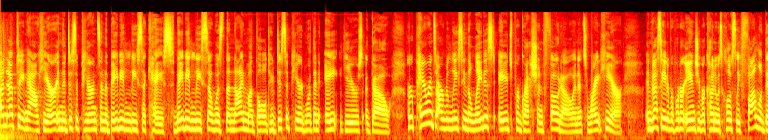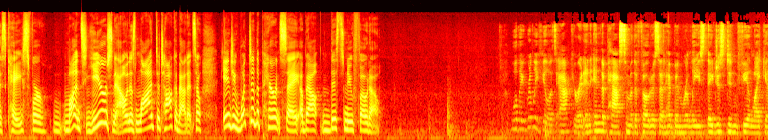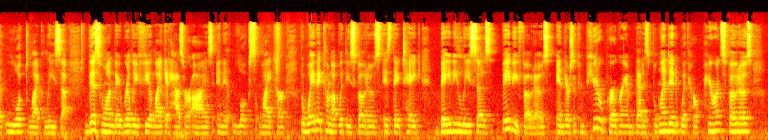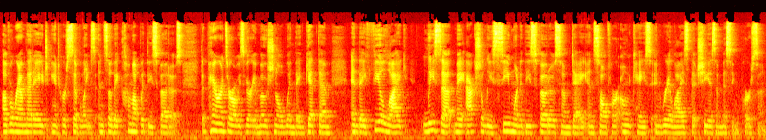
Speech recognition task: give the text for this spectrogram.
An update now here in the disappearance in the baby Lisa case. Baby Lisa was the nine month old who disappeared more than eight years ago. Her parents are releasing the latest age progression photo, and it's right here. Investigative reporter Angie Ricono has closely followed this case for months, years now, and is live to talk about it. So, Angie, what did the parents say about this new photo? Well, they really feel it's accurate. And in the past, some of the photos that have been released, they just didn't feel like it looked like Lisa. This one, they really feel like it has her eyes and it looks like her. The way they come up with these photos is they take baby Lisa's baby photos, and there's a computer program that is blended with her parents' photos of around that age and her siblings. And so they come up with these photos. The parents are always very emotional when they get them, and they feel like Lisa may actually see one of these photos someday and solve her own case and realize that she is a missing person.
